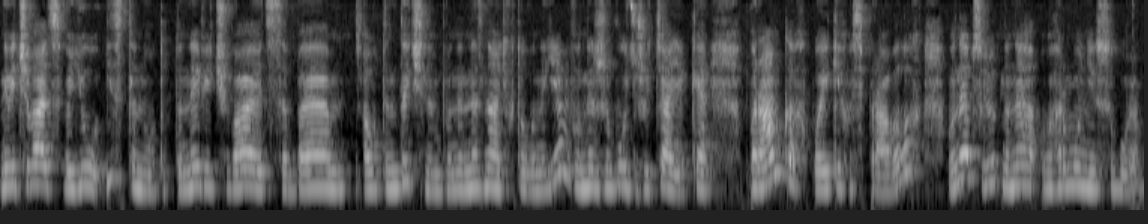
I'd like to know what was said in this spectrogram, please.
не відчувають свою істину, тобто не відчувають себе автентичним, вони не знають, хто вони є, вони живуть життя, яке по рамках, по якихось правилах, вони абсолютно не в гармонії з собою.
